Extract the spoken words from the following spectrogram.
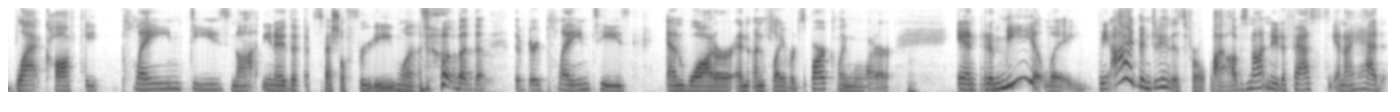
black coffee, plain teas, not you know the special fruity ones, but the, the very plain teas and water and unflavored sparkling water. Hmm. And immediately, I mean, I had been doing this for a while. I was not new to fasting, and I had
